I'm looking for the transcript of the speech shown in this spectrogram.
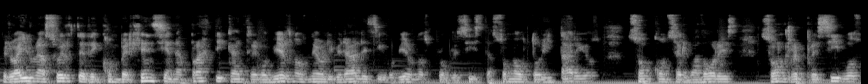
pero hay una suerte de convergencia en la práctica entre gobiernos neoliberales y gobiernos progresistas. Son autoritarios, son conservadores, son represivos,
